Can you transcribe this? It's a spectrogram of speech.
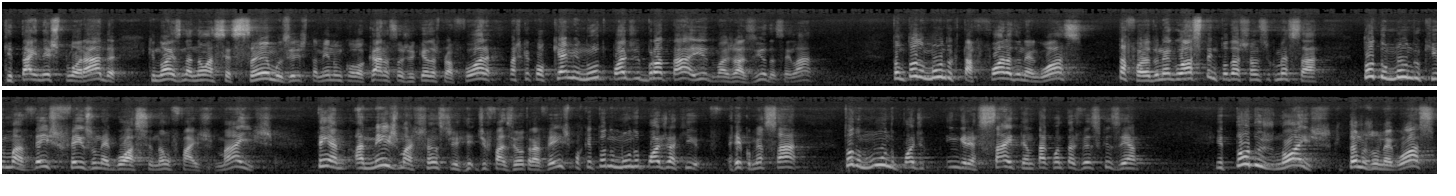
que está inexplorada, que nós ainda não acessamos, eles também não colocaram suas riquezas para fora, mas que a qualquer minuto pode brotar aí, de uma jazida, sei lá. Então todo mundo que está fora do negócio, está fora do negócio, tem toda a chance de começar. Todo mundo que uma vez fez o um negócio e não faz mais, tem a, a mesma chance de, de fazer outra vez, porque todo mundo pode aqui recomeçar. Todo mundo pode ingressar e tentar quantas vezes quiser. E todos nós que estamos no negócio,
